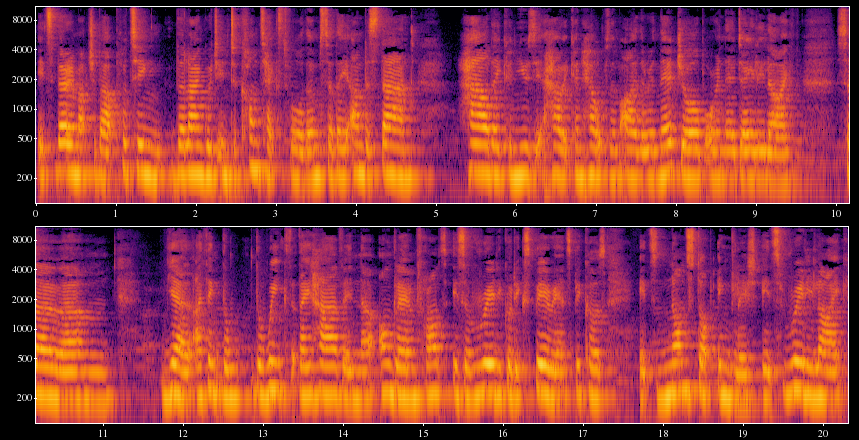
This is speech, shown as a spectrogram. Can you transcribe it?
it's very much about putting the language into context for them so they understand how they can use it, how it can help them either in their job or in their daily life. So, um, yeah, I think the the week that they have in uh, Anglais in France is a really good experience because it's non-stop English. It's really like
